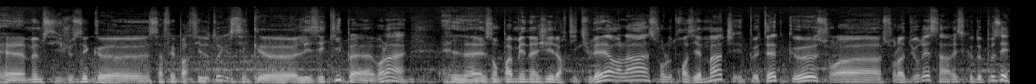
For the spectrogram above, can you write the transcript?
euh, même si je sais que ça fait partie de trucs, c'est que les équipes, euh, voilà, elles n'ont pas ménagé leur titulaire là sur le troisième match et peut-être que sur la, sur la durée ça risque de peser.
